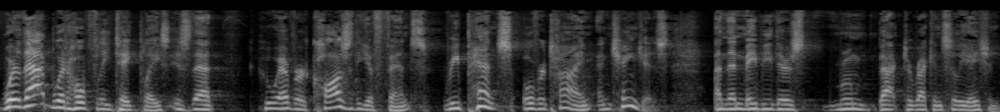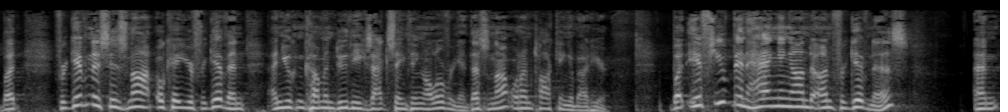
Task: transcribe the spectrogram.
Where that would hopefully take place is that whoever caused the offense repents over time and changes. And then maybe there's room back to reconciliation. But forgiveness is not, okay, you're forgiven and you can come and do the exact same thing all over again. That's not what I'm talking about here. But if you've been hanging on to unforgiveness, and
